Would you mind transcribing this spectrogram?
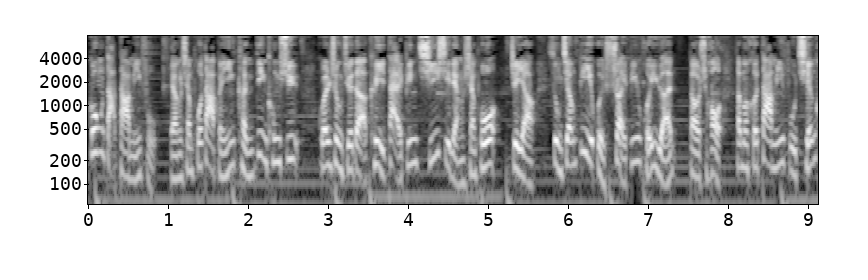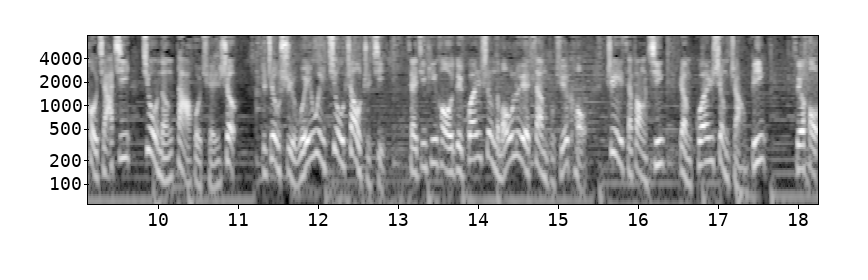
攻打大名府，梁山泊大本营肯定空虚。关胜觉得可以带兵奇袭梁山泊，这样宋江必会率兵回援，到时候他们和大名府前后夹击，就能大获全胜。这正是围魏救赵之计。蔡京听后对关胜的谋略赞不绝口，这才放心让关胜掌兵。随后，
